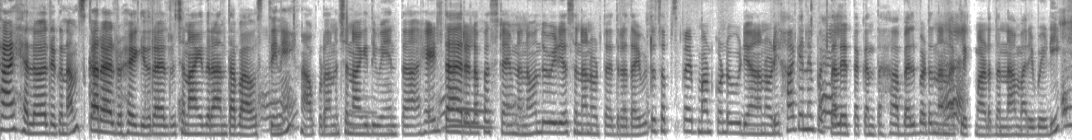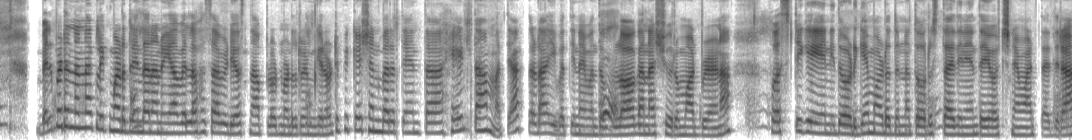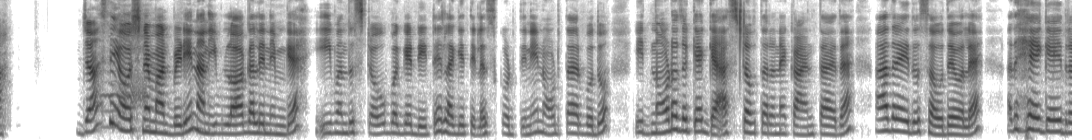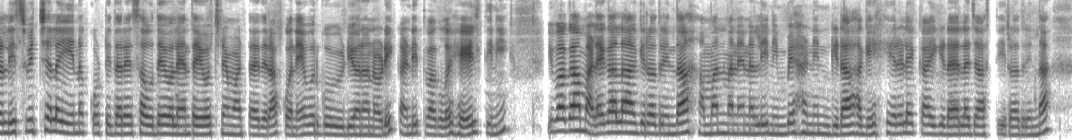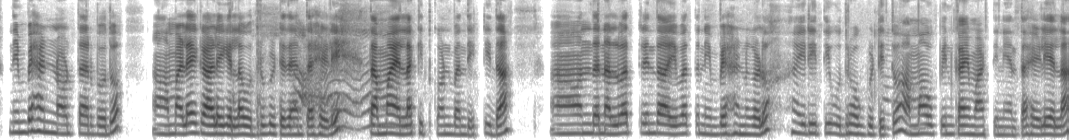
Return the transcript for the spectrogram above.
Hi hello ಎಲ್ರಿಗೂ. ನಮಸ್ಕಾರ. ಎಲ್ಲರೂ ಹೇಗಿದ್ದೀರಾ? ಎಲ್ಲರೂ ಚೆನ್ನಾಗಿದ್ದೀರಾ ಅಂತ ಭಾವಿಸ್ತೀನಿ. ನಾವು ಕೂಡ ಚೆನ್ನಾಗಿದ್ದೀವಿ ಅಂತ ಹೇಳ್ತಾ ಇರಲ್ಲ. ಫಸ್ಟ್ ಟೈಮ್ ನನ್ನ ಒಂದು ವೀಡಿಯೋಸನ್ನು ನೋಡ್ತಾ ಇದ್ರೆ ದಯವಿಟ್ಟು ಸಬ್ಸ್ಕ್ರೈಬ್ ಮಾಡಿಕೊಂಡು ವೀಡಿಯೋನ ನೋಡಿ. ಹಾಗೆಯೇ ಪಕ್ಕದಲ್ಲಿರ್ತಕ್ಕಂತಹ ಬೆಲ್ ಬಟನನ್ನು ಕ್ಲಿಕ್ ಮಾಡೋದನ್ನು ಮರಿಬೇಡಿ. ಬೆಲ್ ಬಟನನ್ನು ಕ್ಲಿಕ್ ಮಾಡೋದ್ರಿಂದ ನಾನು ಯಾವೆಲ್ಲ ಹೊಸ ವೀಡಿಯೋಸ್ನ ಅಪ್ಲೋಡ್ ಮಾಡಿದ್ರು ನಿಮಗೆ ನೋಟಿಫಿಕೇಷನ್ ಬರುತ್ತೆ ಅಂತ ಹೇಳ್ತಾ ಮತ್ತೆ ಆಗ್ತಡ ಇವತ್ತಿನ ಒಂದು ಬ್ಲಾಗನ್ನು ಶುರು ಮಾಡಿಬಿಡೋಣ. ಫಸ್ಟಿಗೆ ಏನಿದು? ಅಡುಗೆ ಮಾಡೋದನ್ನು ತೋರಿಸ್ತಾ ಇದ್ದೀನಿ ಅಂತ ಯೋಚನೆ ಮಾಡ್ತಾ ಇದ್ದೀರಾ? ಜಾಸ್ತಿ ಯೋಚನೆ ಮಾಡಬೇಡಿ. ನಾನು ಈ ವ್ಲಾಗಲ್ಲಿ ನಿಮಗೆ ಈ ಒಂದು ಸ್ಟವ್ ಬಗ್ಗೆ ಡೀಟೇಲಾಗಿ ತಿಳಿಸ್ಕೊಡ್ತೀನಿ. ನೋಡ್ತಾ ಇರ್ಬೋದು. ಇದು ನೋಡೋದಕ್ಕೆ ಗ್ಯಾಸ್ ಸ್ಟವ್ ಥರನೇ ಕಾಣ್ತಾ ಇದೆ. ಆದರೆ ಇದು ಸೌದೆ ಒಲೆ. ಅದು ಹೇಗೆ ಇದರಲ್ಲಿ ಸ್ವಿಚ್ ಎಲ್ಲ ಏನಕ್ಕೆ ಕೊಟ್ಟಿದ್ದಾರೆ, ಸೌದೆ ಒಲೆ ಅಂತ ಯೋಚನೆ ಮಾಡ್ತಾ ಇದ್ದೀರಾ? ಕೊನೆವರೆಗೂ ವಿಡಿಯೋನ ನೋಡಿ. ಖಂಡಿತವಾಗ್ಲೂ ಹೇಳ್ತೀನಿ. ಇವಾಗ ಮಳೆಗಾಲ ಆಗಿರೋದ್ರಿಂದ, ಅಮ್ಮನ ಮನೆಯಲ್ಲಿ ನಿಂಬೆಹಣ್ಣಿನ ಗಿಡ ಹಾಗೆ, ಹೇರಳೆಕಾಯಿ ಗಿಡ ಎಲ್ಲ ಜಾಸ್ತಿ ಇರೋದ್ರಿಂದ ನಿಂಬೆಹಣ್ಣು ನೋಡ್ತಾ ಇರ್ಬೋದು. ಮಳೆ ಗಾಳಿಗೆಲ್ಲ ಉದುರಿಬಿಟ್ಟಿದೆ ಅಂತ ಹೇಳಿ ತಮ್ಮ ಎಲ್ಲ ಕಿತ್ಕೊಂಡು ಬಂದು ಇಟ್ಟಿದ್ದ ಒಂದು ನಲ್ವತ್ತರಿಂದ ಐವತ್ತು ನಿಂಬೆ ಹಣ್ಣುಗಳು ಈ ರೀತಿ ಉದುರೋಗ್ಬಿಟ್ಟಿತ್ತು. ಅಮ್ಮ ಉಪ್ಪಿನಕಾಯಿ ಮಾಡ್ತೀನಿ ಅಂತ ಹೇಳಿ ಎಲ್ಲ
